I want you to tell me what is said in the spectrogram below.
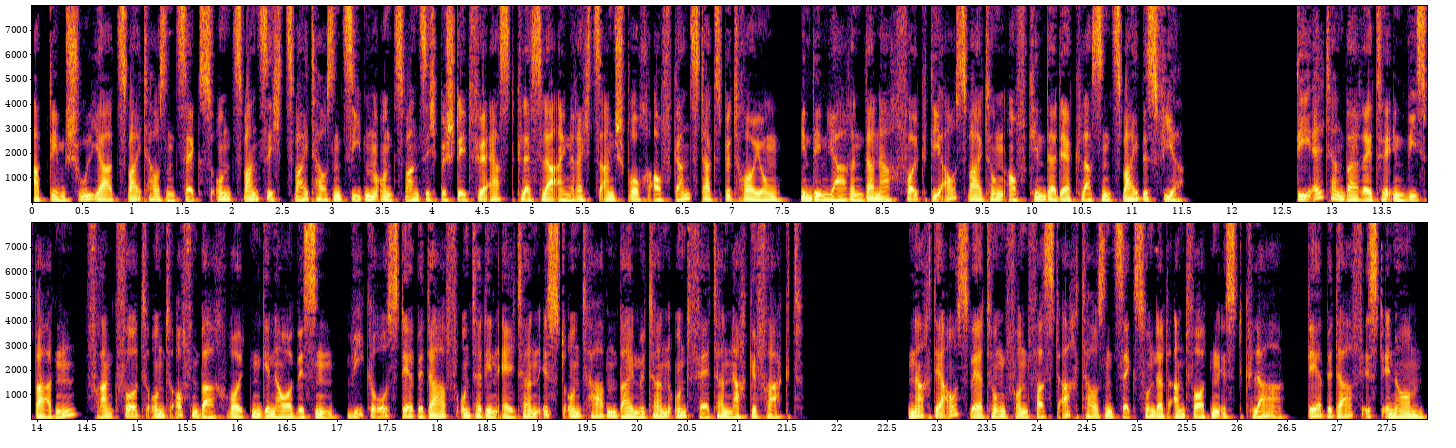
Ab dem Schuljahr 2026-2027 besteht für Erstklässler ein Rechtsanspruch auf Ganztagsbetreuung. In den Jahren danach folgt die Ausweitung auf Kinder der Klassen 2 bis 4. Die Elternbeiräte in Wiesbaden, Frankfurt und Offenbach wollten genauer wissen, wie groß der Bedarf unter den Eltern ist und haben bei Müttern und Vätern nachgefragt. Nach der Auswertung von fast 8600 Antworten ist klar, der Bedarf ist enorm,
